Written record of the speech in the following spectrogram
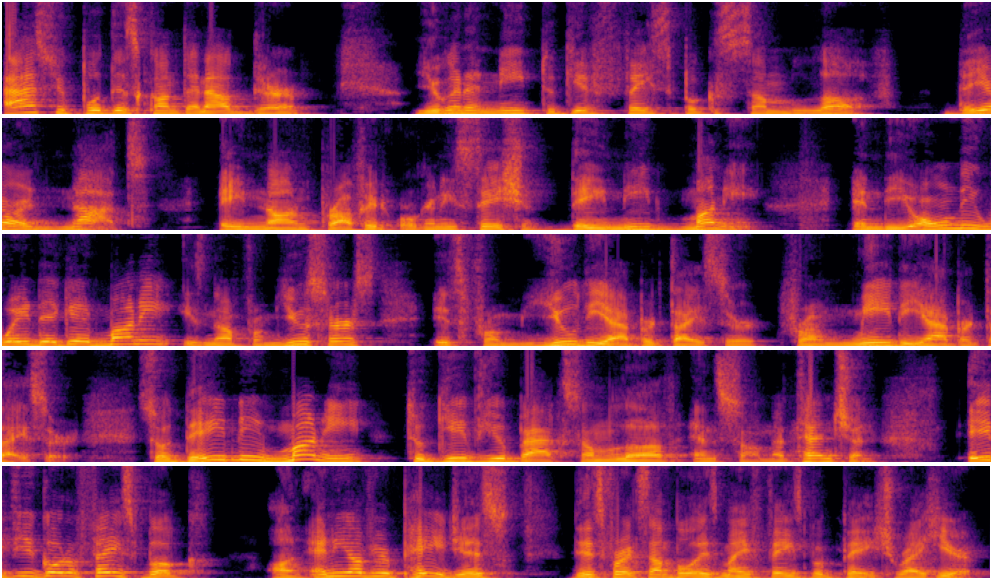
as you put this content out there, you're going to need to give Facebook some love. They are not a nonprofit organization. They need money. And the only way they get money is not from users, it's from you, the advertiser, from me, the advertiser. So they need money to give you back some love and some attention. If you go to Facebook on any of your pages, this, for example, is my Facebook page right here.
